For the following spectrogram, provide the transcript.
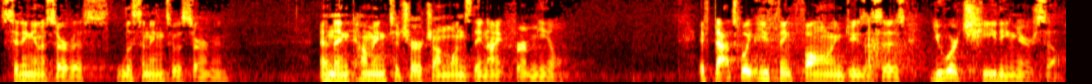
sitting in a service, listening to a sermon, and then coming to church on Wednesday night for a meal. If that's what you think following Jesus is, you are cheating yourself.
